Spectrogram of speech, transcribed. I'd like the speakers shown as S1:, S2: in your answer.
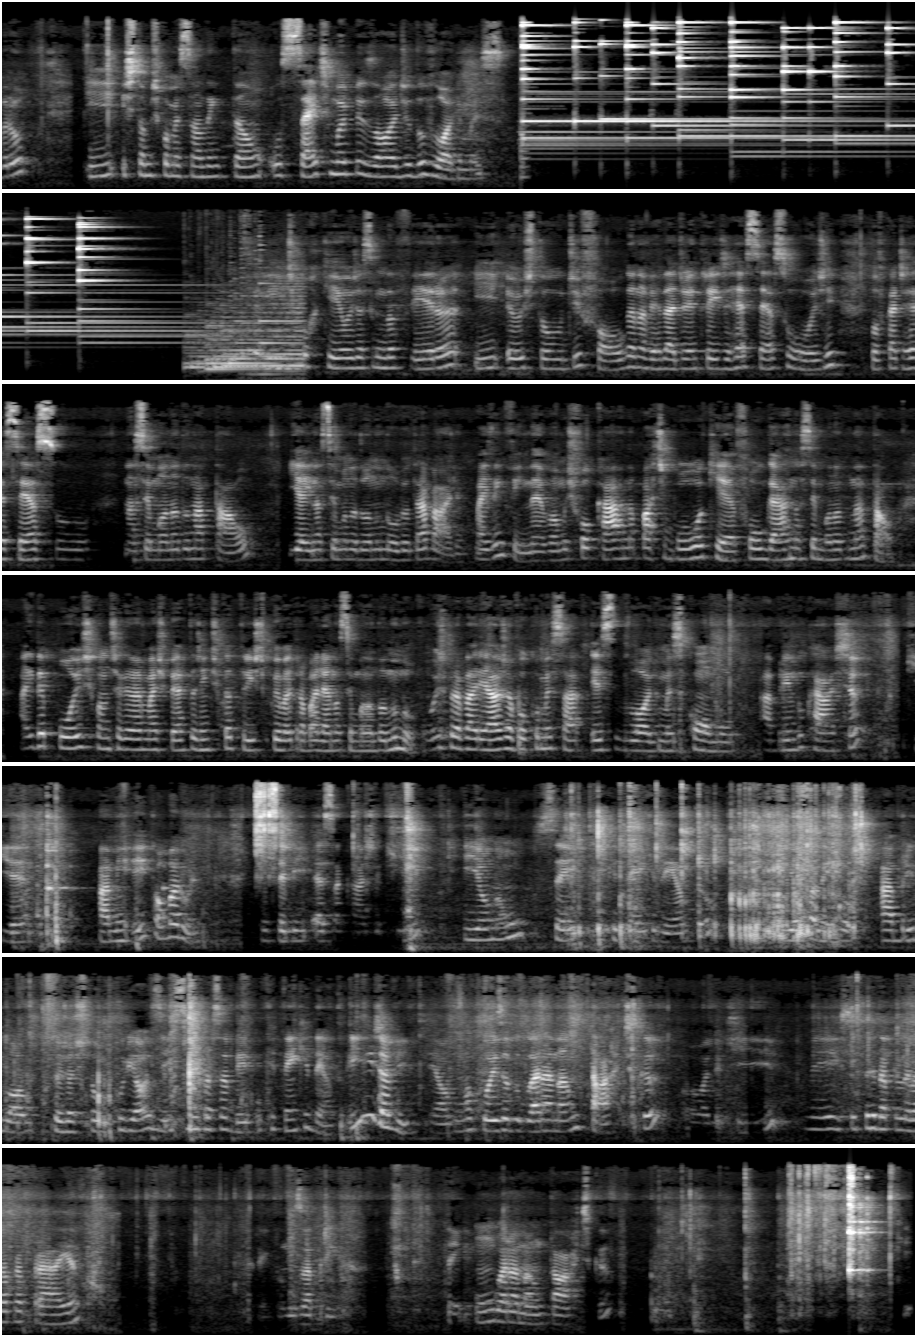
S1: segunda-feira, dia 18 de dezembro, e estamos começando então o sétimo episódio do Vlogmas. Feliz porque hoje é segunda-feira e eu estou de folga. Na verdade, eu entrei de recesso hoje. Vou ficar de recesso na semana do Natal. E aí na semana do ano novo eu trabalho. Mas enfim, né? Vamos focar na parte boa que é folgar na semana do Natal. Aí depois, quando chegar mais perto, a gente fica triste porque vai trabalhar na semana do ano novo. Hoje, para variar, já vou começar esse vlog, mas como abrindo caixa, que é a minha. Eita, o barulho! Recebi essa caixa aqui e eu não sei o que tem aqui dentro. E eu falei, vou abrir logo, porque eu já estou curiosíssima para saber o que tem aqui dentro. Ih, já vi! É alguma coisa do Guaraná Antártica. Olha aqui. Meio super dá para levar pra praia. Vamos abrir. Tem um Guaraná Antártica.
